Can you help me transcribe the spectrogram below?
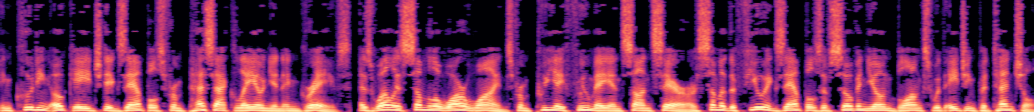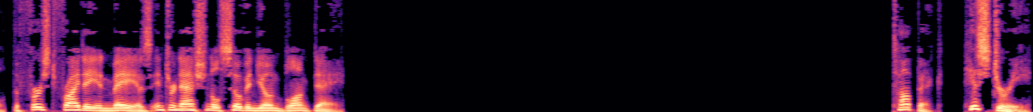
including oak-aged examples from Pessac Léognan and Graves, as well as some Loire wines from Pouilly Fumé and Sancerre are some of the few examples of Sauvignon Blancs with aging potential. The first Friday in May is International Sauvignon Blanc Day. History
